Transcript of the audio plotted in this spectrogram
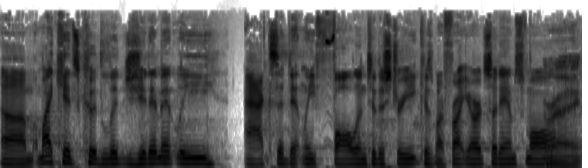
Um, my kids could legitimately accidentally fall into the street because my front yard's so damn small. Right.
